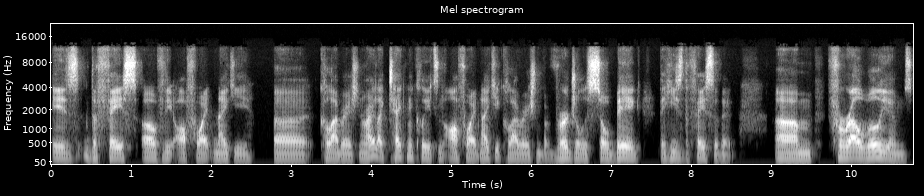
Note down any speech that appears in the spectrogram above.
is the face of the Off White Nike uh, collaboration, right? Like technically, it's an Off White Nike collaboration, but Virgil is so big that he's the face of it. Um, Pharrell Williams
